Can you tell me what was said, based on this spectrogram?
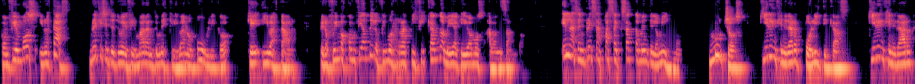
confío en vos y no estás. No es que se te tuve que firmar ante un escribano público que iba a estar pero fuimos confiando y lo fuimos ratificando a medida que íbamos avanzando. En las empresas pasa exactamente lo mismo. Muchos quieren generar políticas, quieren generar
